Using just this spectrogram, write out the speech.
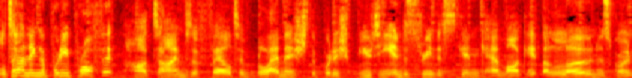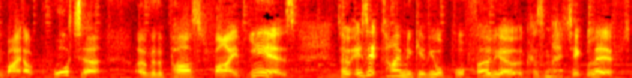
Well, turning a pretty profit, hard times have failed to blemish the British beauty industry. The skincare market alone has grown by a quarter over the past five years. So, is it time to give your portfolio a cosmetic lift?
